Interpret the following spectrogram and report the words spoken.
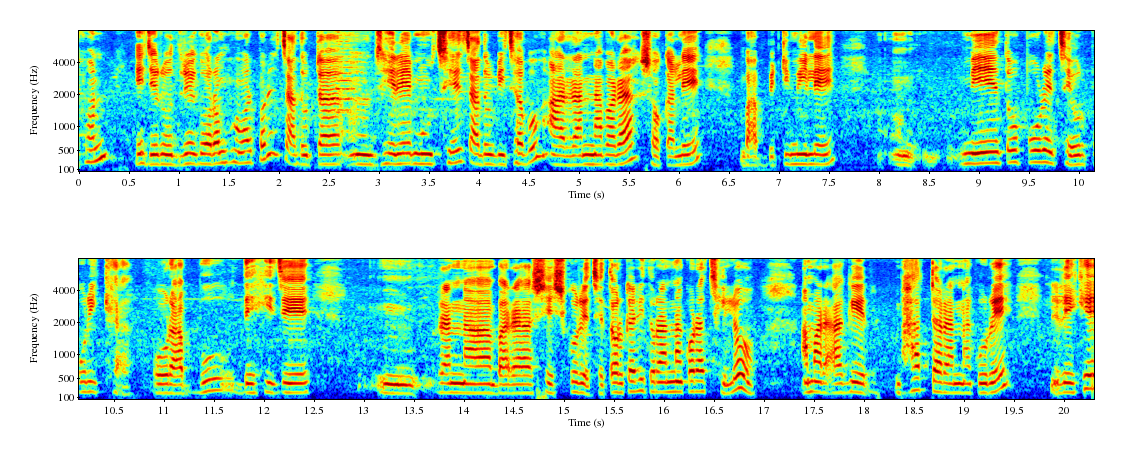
এখন এই যে রোদ্রে গরম হওয়ার পরে চাদরটা ঝেড়ে মুছে চাদর বিছাবো আর রান্না বাড়া সকালে বাপ বেটি মিলে মেয়ে তো পড়েছে ওর পরীক্ষা। ওর আব্বু দেখি যে রান্না বাড়া শেষ করেছে। তরকারি তো রান্না করা ছিল। আমার আগের ভাতটা রান্না করে রেখে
